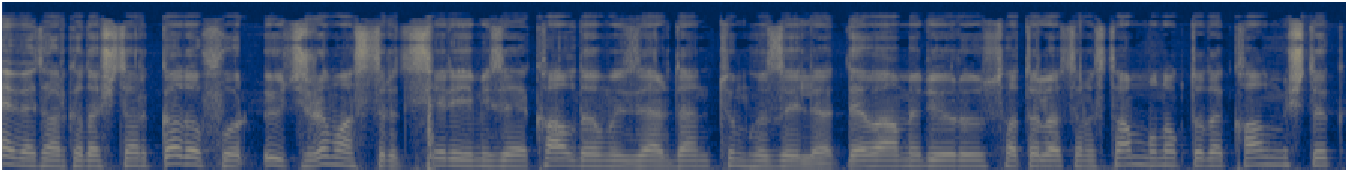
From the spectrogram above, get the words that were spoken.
Evet arkadaşlar God of War 3 Remastered serimize kaldığımız yerden tüm hızıyla devam ediyoruz. Hatırlarsanız tam bu noktada kalmıştık.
